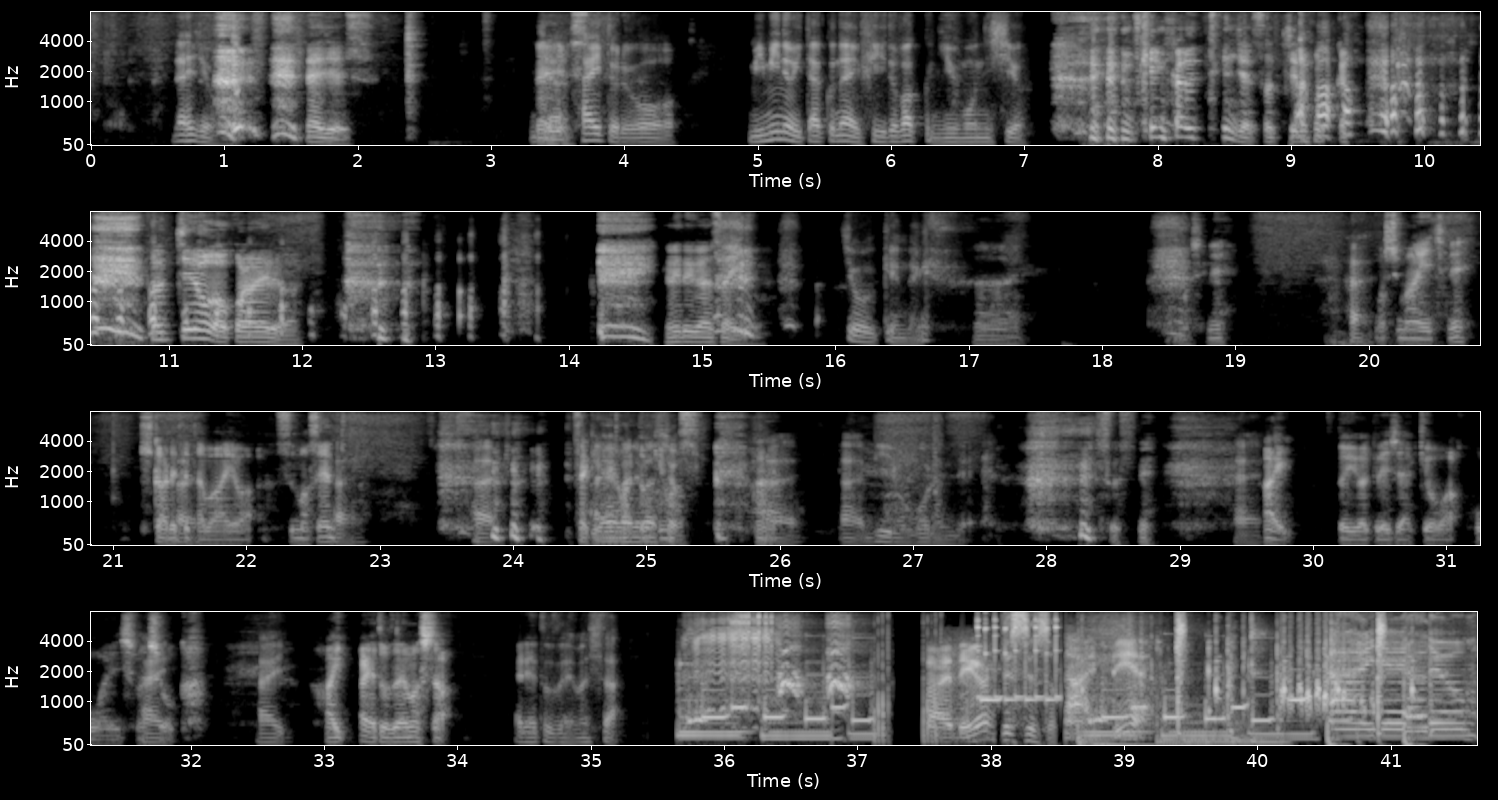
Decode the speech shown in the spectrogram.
大丈夫夫。大丈夫です。大丈夫ですじゃあタイトルを耳の痛くないフィードバック入門にしよ 喧嘩売ってんじゃん、そっちの方が。そっちの方が怒られるわ。やめてくださいよ。う。超ウケんだけはい。もしね、ど。はい。もし毎日ね、聞かれてた場合は、すいません。はい。はい。先に謝っておきます。ははい。い。はい、ビールおごるんで。そうですね。はい。はい。というわけで、じゃあ今日は終わりにしましょうか。はい。はい。ありがとうございました。ありがとうございました。 This is an idea. Idea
